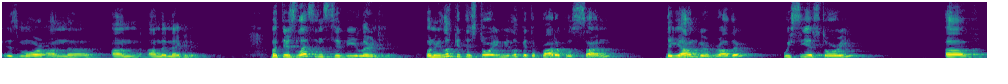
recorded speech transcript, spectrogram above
is more on the, on, on the negative. But there's lessons to be learned here. When we look at this story and we look at the prodigal son, the younger brother, we see a story of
